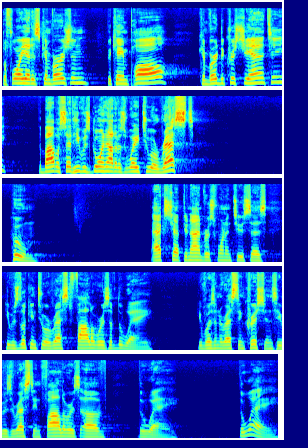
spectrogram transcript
Before he had his conversion, became Paul, converted to Christianity. The Bible said he was going out of his way to arrest whom? Acts chapter 9, verse 1 and 2 says he was looking to arrest followers of the way. He wasn't arresting Christians, he was arresting followers of the way. The way.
